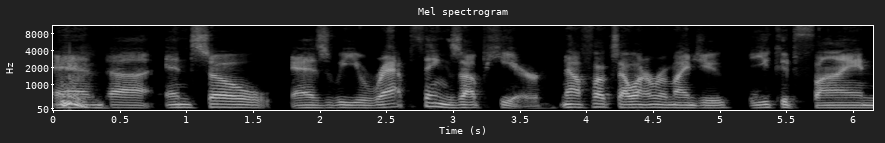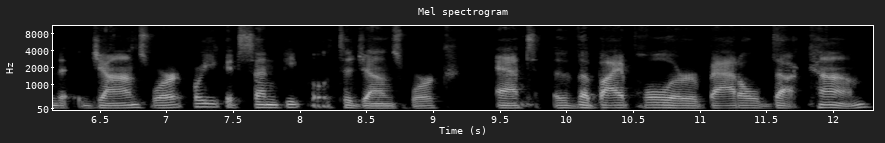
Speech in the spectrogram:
And uh, and so as we wrap things up here, now, folks, I want to remind you you could find John's work, or you could send people to John's work at thebipolarbattle.com.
